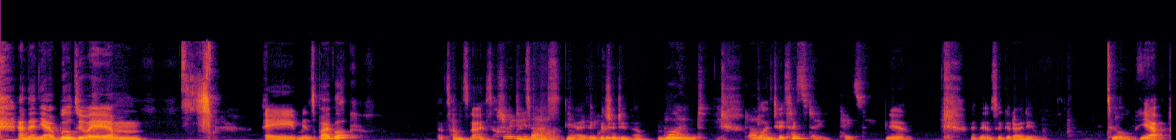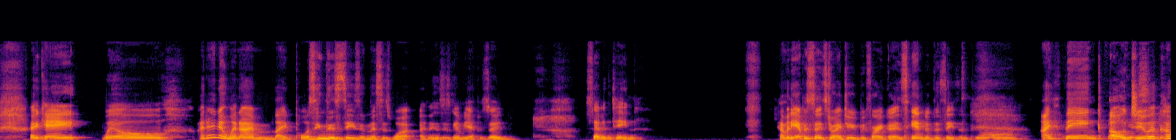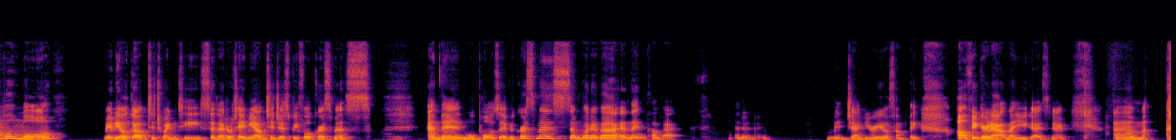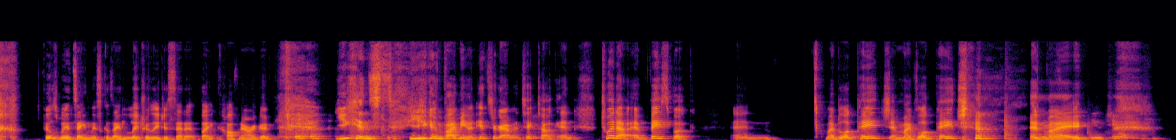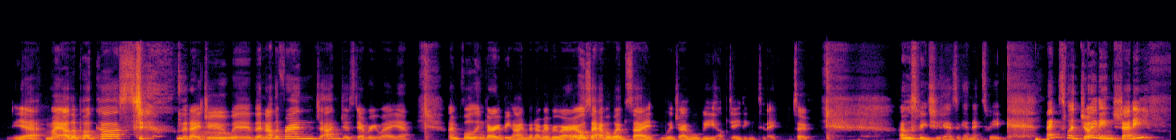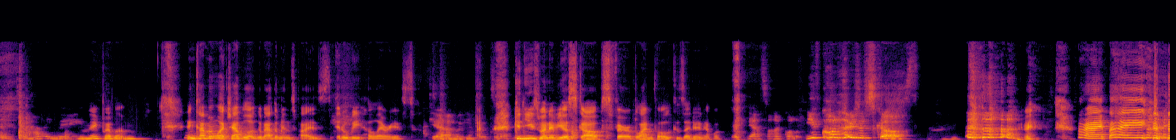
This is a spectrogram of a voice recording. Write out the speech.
and then yeah, we'll do a um a mince pie vlog. That sounds nice. Should we do Mince that? pies. Yeah, I think we should do that. Mm. Blind. Um, Blind tasting? Testing. Tasting. Yeah, I think that's a good idea. Cool. Yeah. Okay. Well, I don't know when I'm like pausing this season. This is what I think this is going to be episode 17. How many episodes do I do before I go? It's the end of the season. Yeah. I think think I'll do a couple more. Maybe I'll go up to 20. So that'll take me up to just before Christmas. And then we'll pause over Christmas and whatever, and then come back. I don't know, mid January or something. I'll figure it out and let you guys know. Um, feels weird saying this because I literally just said it like half an hour ago. You can you can find me on Instagram and TikTok and Twitter and Facebook and my blog page and my vlog page and my YouTube. yeah, my other podcast that I do Wow. with another friend. I'm just everywhere. Yeah, I'm falling very behind, but I'm everywhere. I also have a website which I will be updating today. So I will speak to you guys again next week. Thanks for joining, Sade. Thanks for having me. No problem. And come and watch our vlog about the mince pies. It'll be hilarious. Yeah, I'm looking forward to it. Can use one of your scarves for a blindfold because I don't have one. Yeah, so I've got. You've got loads of scarves. All right, bye.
